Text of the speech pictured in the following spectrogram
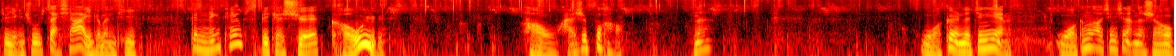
就引出再下一个问题。跟 native speaker 学口语好还是不好呢？我个人的经验，我刚到新西兰的时候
